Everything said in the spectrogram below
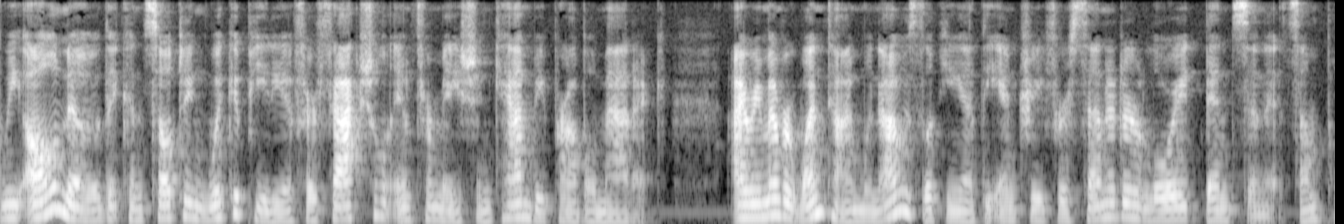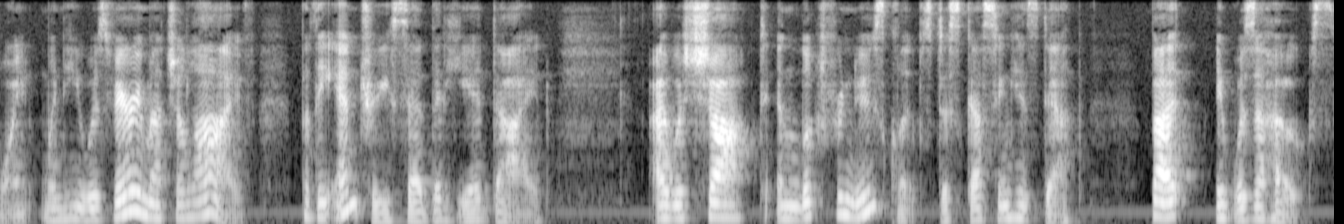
We all know that consulting Wikipedia for factual information can be problematic. I remember one time when I was looking at the entry for Senator Lloyd Bentsen at some point when he was very much alive, but the entry said that he had died. I was shocked and looked for news clips discussing his death, but it was a hoax.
